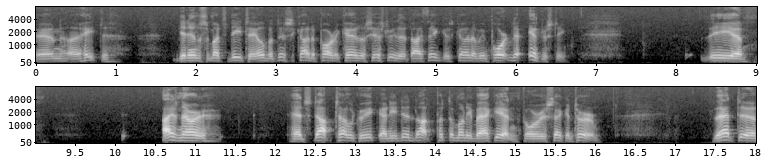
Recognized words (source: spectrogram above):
and I hate to get into so much detail, but this is kind of part of Kansas history that I think is kind of important, and interesting. The uh, Eisenhower had stopped Tuttle Creek, and he did not put the money back in for his second term. That uh,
